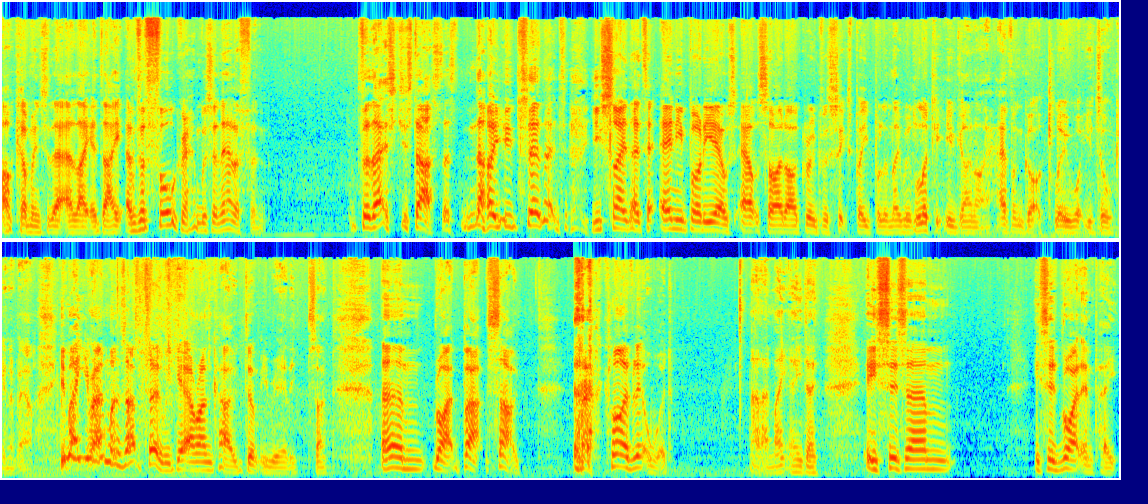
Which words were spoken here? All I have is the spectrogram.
I'll come into that at a later date. And for four grand was an elephant. But that's just us. That's no. You said that. To, you say that to anybody else outside our group of six people, and they would look at you going, "I haven't got a clue what you're talking about." You make your own ones up too. We get our own code, don't we? Really. So, um, right. But so, Clive Littlewood. Hello, mate. How you doing? He says. Um, he said, right then, Pete,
